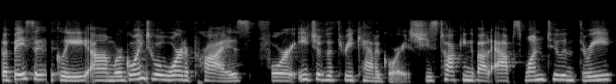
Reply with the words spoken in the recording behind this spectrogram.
But basically, um, we're going to award a prize for each of the three categories. She's talking about apps one, two, and three.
